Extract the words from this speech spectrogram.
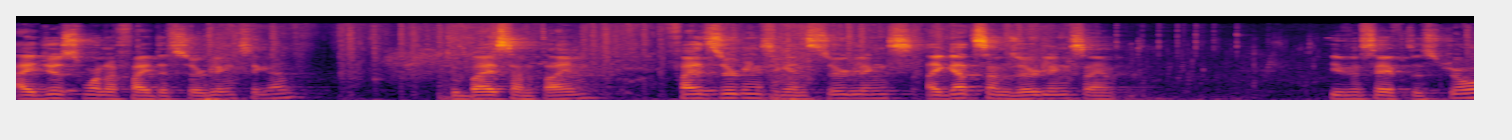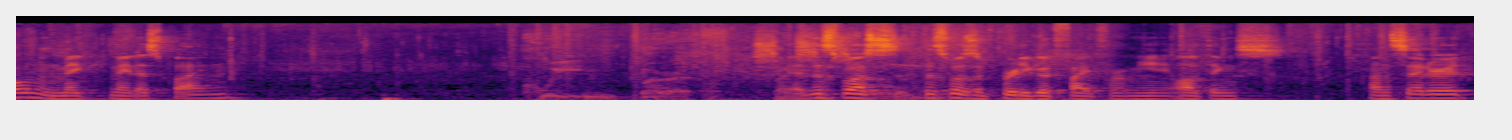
I just want to fight the Zerglings again to buy some time. Fight Zerglings against Zerglings. I got some Zerglings. I even saved this drone and make, made a spine. Yeah, this was this was a pretty good fight for me, all things considered.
